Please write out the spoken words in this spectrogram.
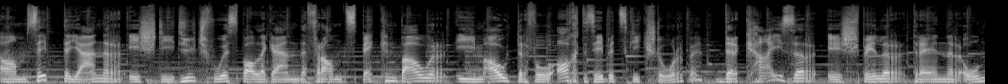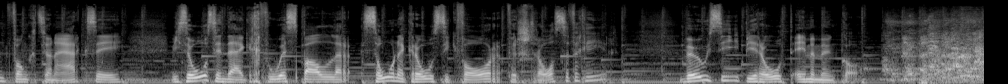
Am 7. Jänner ist die deutsche Fußballlegende Franz Beckenbauer im Alter von 78 gestorben. Der Kaiser ist Spieler, Trainer und Funktionär gewesen. Wieso sind eigentlich Fußballer so eine grosse Gefahr für Strassenverkehr? Weil sie bei Rot immer gehen müssen.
